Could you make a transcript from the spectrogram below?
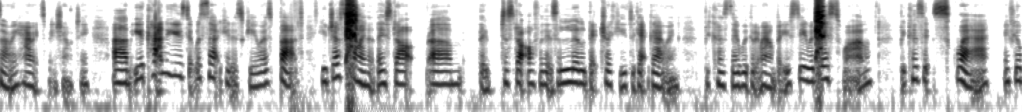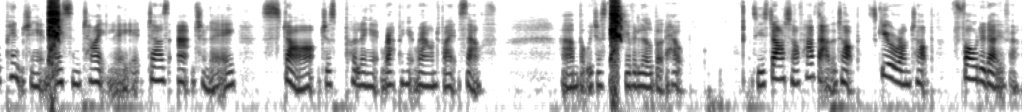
Sorry, Harriet's a bit shouty. Um, you can use it with circular skewers, but you just find that they start, um, they, to start off with, it's a little bit tricky to get going because they wiggle it around. But you see with this one, because it's square, if you're pinching it nice and tightly, it does actually start just pulling it, wrapping it round by itself. Um, but we just need to give it a little bit of help. So you start off, have that at the top, skewer on top, fold it over.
